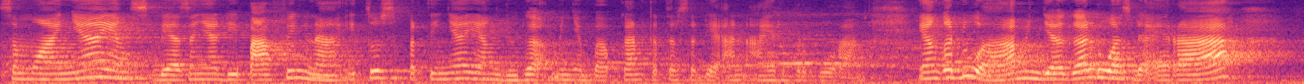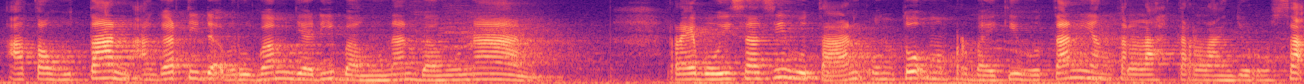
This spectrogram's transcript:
semuanya yang biasanya di paving nah itu sepertinya yang juga menyebabkan ketersediaan air berkurang. Yang kedua, menjaga luas daerah atau hutan agar tidak berubah menjadi bangunan-bangunan. Reboisasi hutan untuk memperbaiki hutan yang telah terlanjur rusak.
